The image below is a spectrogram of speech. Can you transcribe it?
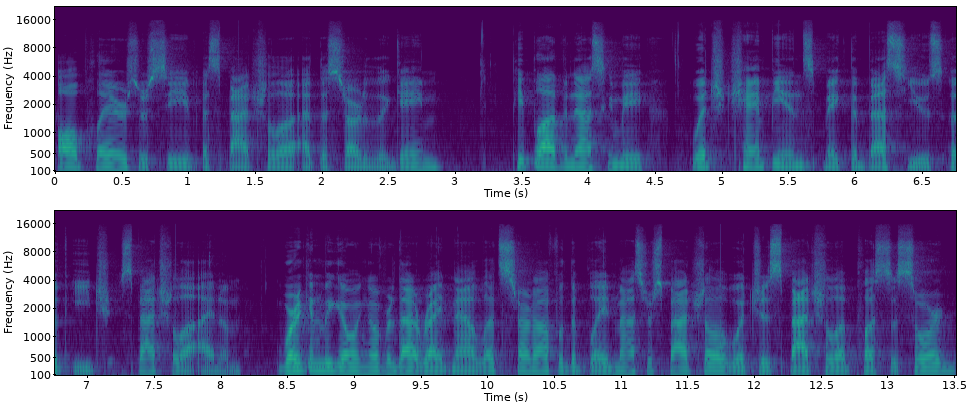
all players receive a spatula at the start of the game, people have been asking me which champions make the best use of each spatula item. We're going to be going over that right now. Let's start off with the Blade Master spatula, which is spatula plus a sword.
